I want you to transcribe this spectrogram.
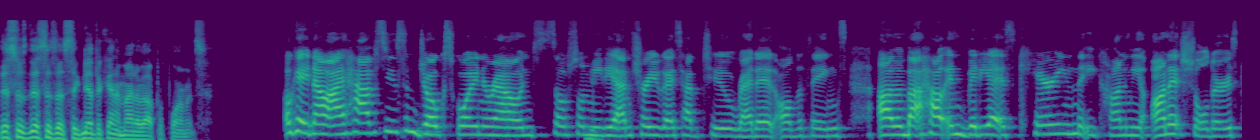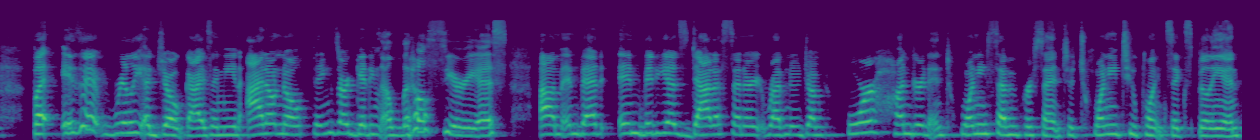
this is this is a significant amount of outperformance. Okay, now I have seen some jokes going around social hmm. media. I'm sure you guys have too, Reddit, all the things, um, about how NVIDIA is carrying the economy on its shoulders. But is it really a joke, guys? I mean, I don't know. Things are getting a little serious. Um, NVIDIA's data center revenue jumped 427% to 22.6 billion.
